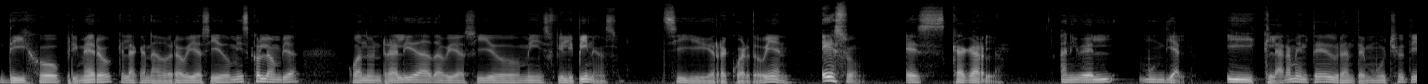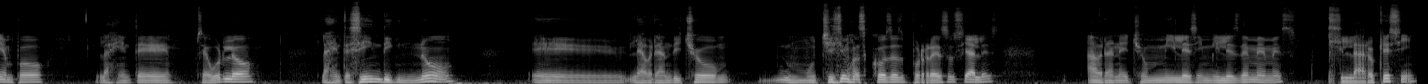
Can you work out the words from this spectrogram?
Dijo primero que la ganadora había sido Miss Colombia, cuando en realidad había sido Miss Filipinas, si recuerdo bien. Eso es cagarla a nivel mundial. Y claramente durante mucho tiempo la gente se burló, la gente se indignó, eh, le habrán dicho muchísimas cosas por redes sociales, habrán hecho miles y miles de memes, claro que sí.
